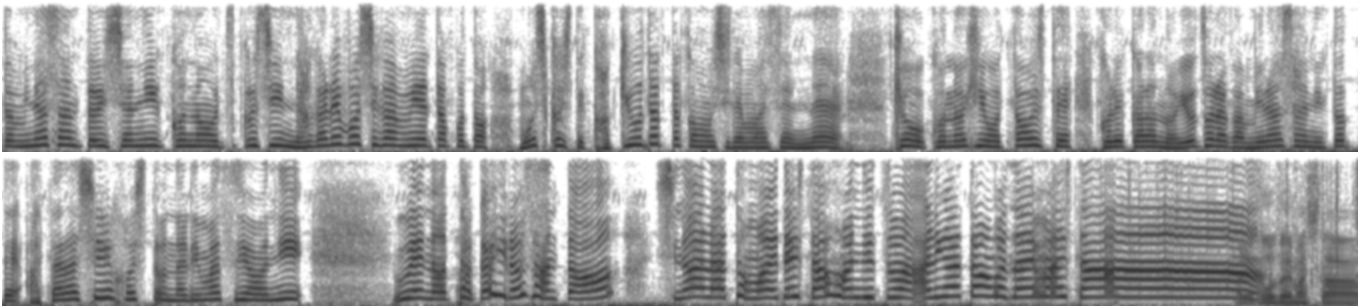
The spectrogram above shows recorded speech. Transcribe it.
と皆さんと一緒にこの美しい流れ星が見えたこともしかして火球だったかもしれませんね、今日この日を通してこれからの夜空が皆さんにとって新しい星となりますように上野隆弘さんと篠原智恵でした。本日はありがとうございました。ありがとうございました。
